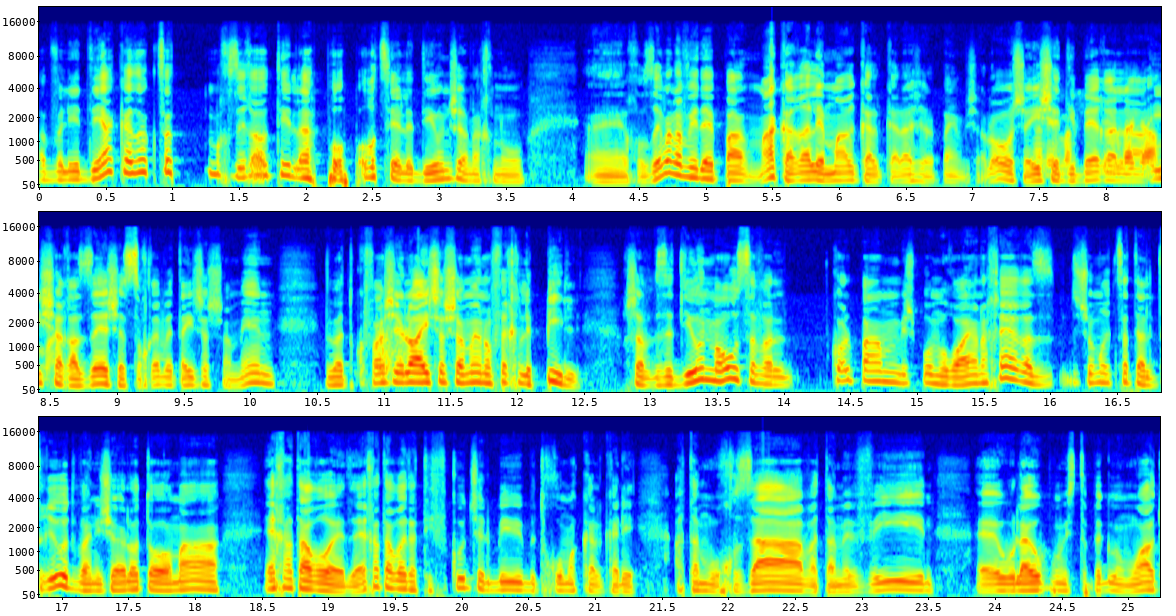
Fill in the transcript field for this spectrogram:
אבל ידיעה כזו קצת מחזירה אותי לפרופורציה, לדיון שאנחנו חוזרים עליו מדי פעם. מה קרה למר כלכלה של 2003, האיש שדיבר על האיש הרזה שסוחב את האיש השמן, ובתקופה שלו האיש השמן הופך לפיל. עכשיו, זה דיון מאוס, אבל כל פעם יש פה מרואיין אחר, אז זה שומר קצת על טריות, ואני שואל אותו, מה, איך אתה רואה את זה? איך אתה רואה את התפקוד של ביבי בתחום הכלכלי? אתה מאוכזב, אתה מבין, אה, אולי הוא פה מסתפק במועט,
